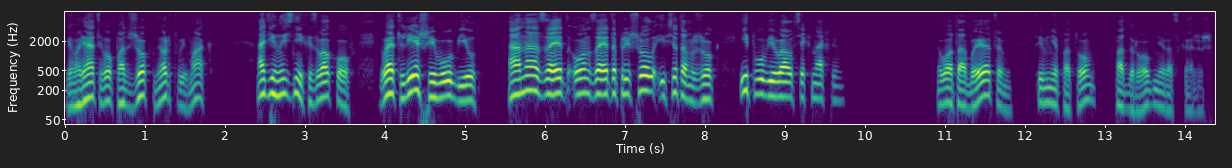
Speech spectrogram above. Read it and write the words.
Говорят, его поджег мертвый маг. Один из них, из волков. Говорят, Леша его убил, а она за это, он за это пришел и все там сжег, и поубивал всех нахрен. Вот об этом ты мне потом подробнее расскажешь.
